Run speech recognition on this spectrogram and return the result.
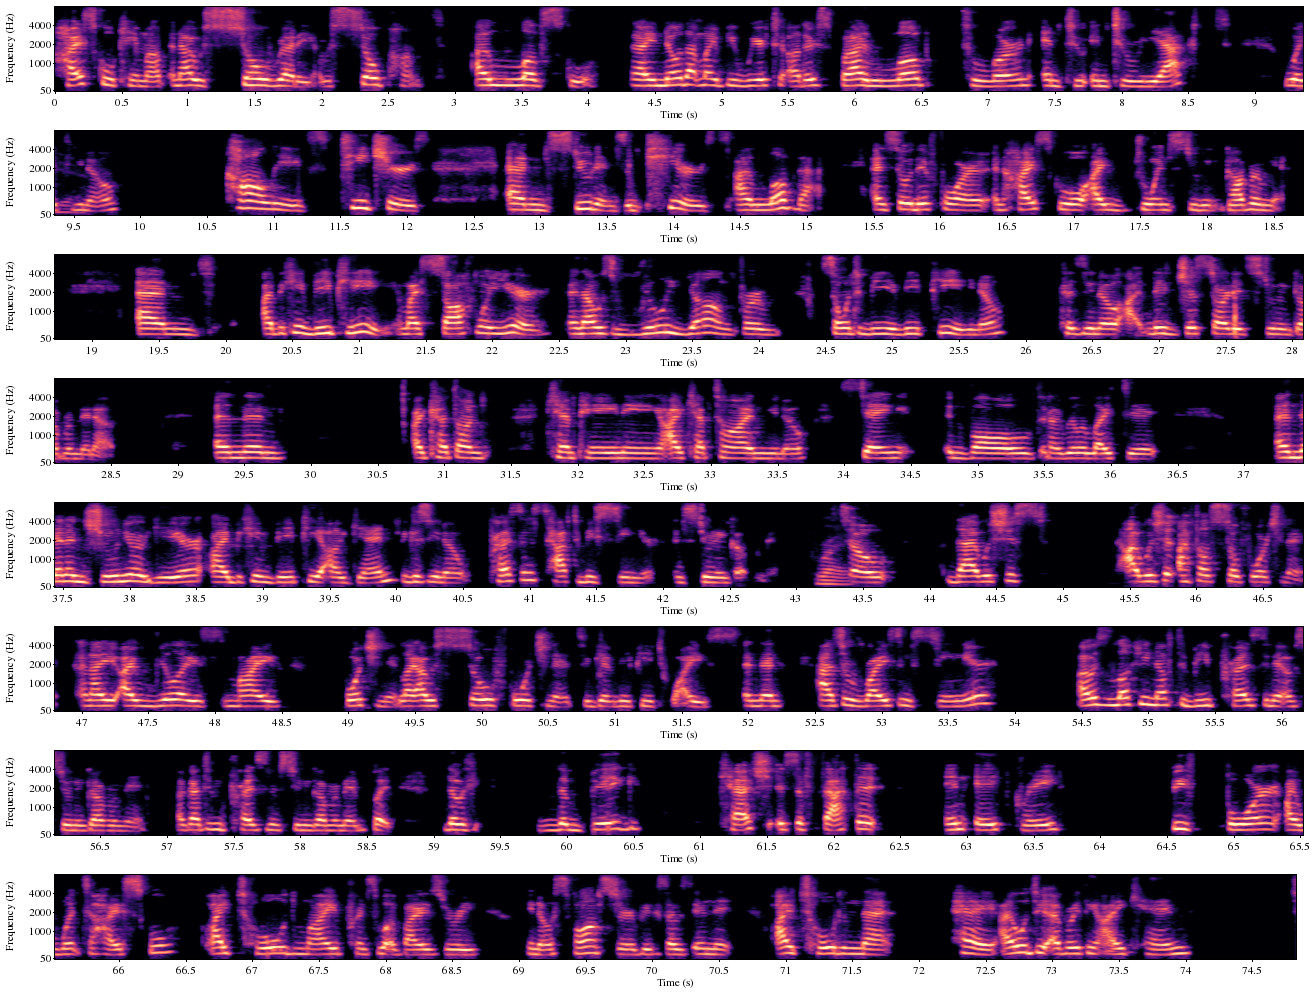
high school came up and I was so ready. I was so pumped. I love school. And I know that might be weird to others, but I love to learn and to interact with, yeah. you know, colleagues, teachers, and students and peers. I love that. And so therefore in high school I joined student government. And I became VP in my sophomore year, and I was really young for someone to be a VP, you know, because you know I, they just started student government up, and then I kept on campaigning. I kept on, you know, staying involved, and I really liked it. And then in junior year, I became VP again because you know presidents have to be senior in student government. Right. So that was just, I was, just, I felt so fortunate, and I I realized my fortunate. Like I was so fortunate to get VP twice. And then as a rising senior, I was lucky enough to be president of student government. I got to be president of student government. But the the big catch is the fact that in eighth grade, before I went to high school, I told my principal advisory, you know, sponsor because I was in it. I told him that, hey, I will do everything I can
